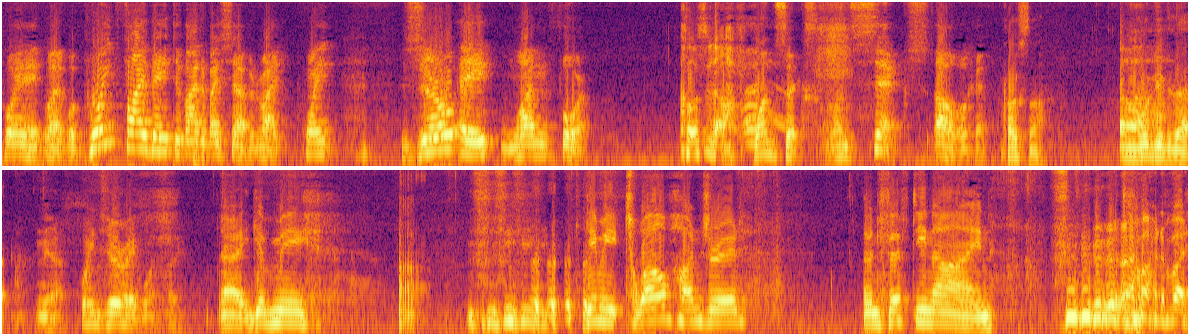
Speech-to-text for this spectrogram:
point eight, what, what, point five eight divided by seven, right, point zero eight one four. Close enough. One six. One six. Oh, okay. Close enough. Uh, We'll give you that. Yeah, point zero eight one. Okay. All right, give me. give me twelve hundred and fifty nine divided by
